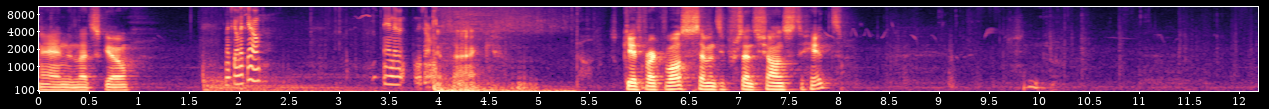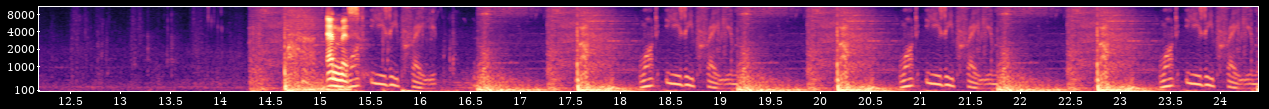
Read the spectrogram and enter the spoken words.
And let's go. Attack. Giftmark was 70% chance to hit. And easy prey. What easy praying? What easy praying? What easy praying?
